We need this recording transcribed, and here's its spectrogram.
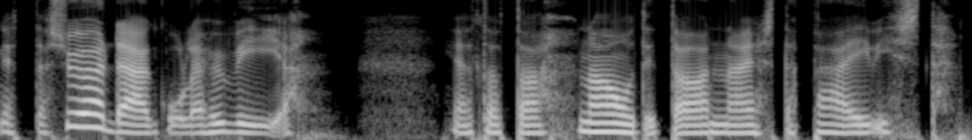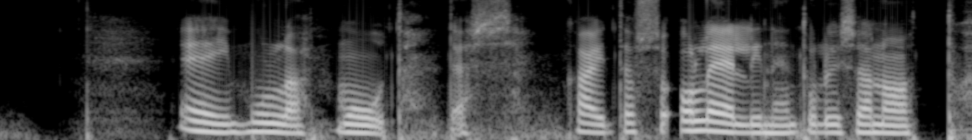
että syödään kuule hyvin ja, ja tota, nautitaan näistä päivistä. Ei mulla muuta tässä. Kai tuossa oleellinen tuli sanottua.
